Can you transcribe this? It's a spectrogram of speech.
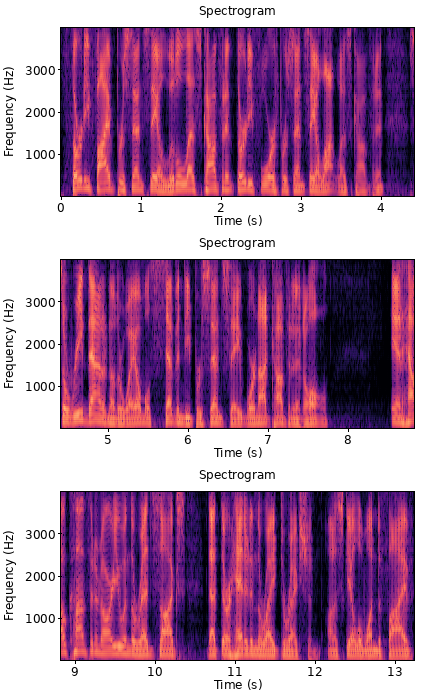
35% say a little less confident, 34% say a lot less confident. So read that another way. Almost 70% say we're not confident at all. And how confident are you in the Red Sox that they're headed in the right direction? On a scale of 1 to 5,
